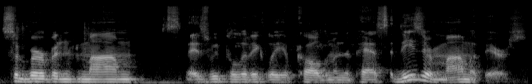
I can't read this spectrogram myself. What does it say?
suburban mom, as we politically have called them in the past. These are mama bears,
